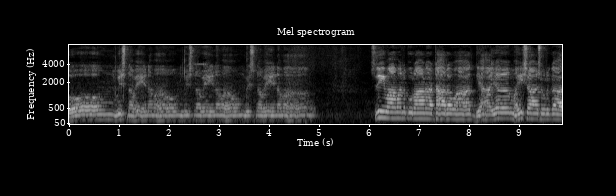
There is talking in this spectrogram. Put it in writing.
ॐ विष्णवे नमः ॐ विष्णवे नमः ॐ विष्णवे नमः। श्री वामन पुराण अठारवा अध्याय महिषासुर का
